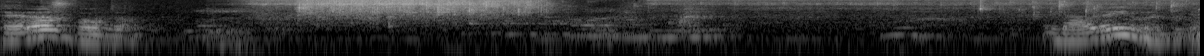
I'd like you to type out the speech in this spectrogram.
Teraz woda. Dalej mydło.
